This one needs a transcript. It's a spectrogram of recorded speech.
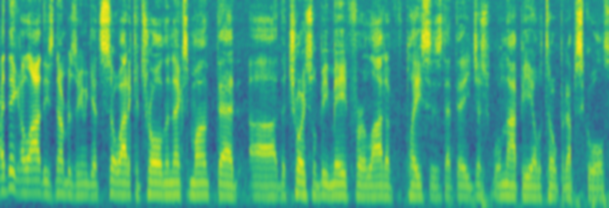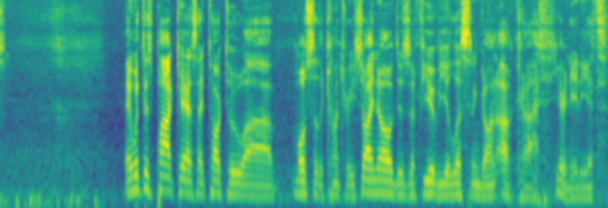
I think a lot of these numbers are going to get so out of control in the next month that uh, the choice will be made for a lot of places that they just will not be able to open up schools. And with this podcast, I talk to uh, most of the country, so I know there's a few of you listening going, oh, God, you're an idiot.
